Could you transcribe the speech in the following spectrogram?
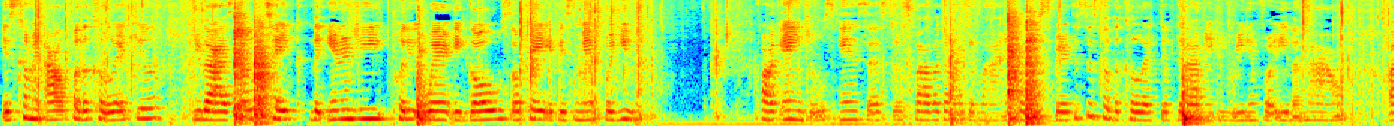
is coming out for the collective. You guys know take the energy, put it where it goes, okay? If it's meant for you. Archangels, ancestors, Father God, Divine, Holy Spirit. This is for the collective that I may be reading for either now or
